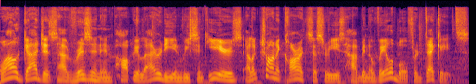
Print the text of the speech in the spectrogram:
While gadgets have risen in popularity in recent years, electronic car accessories have been available for decades.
